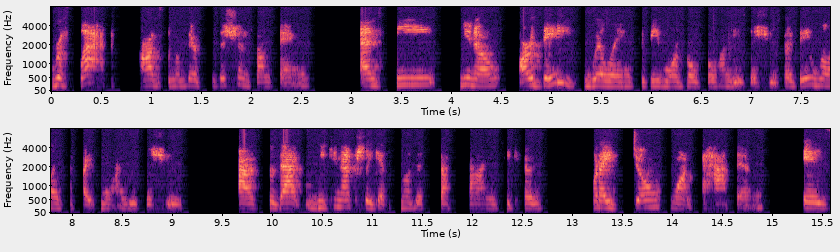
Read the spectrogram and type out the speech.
reflect on some of their positions on things and see, you know, are they willing to be more vocal on these issues? Are they willing to fight more on these issues uh, so that we can actually get some of this stuff done? Because what I don't want to happen is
